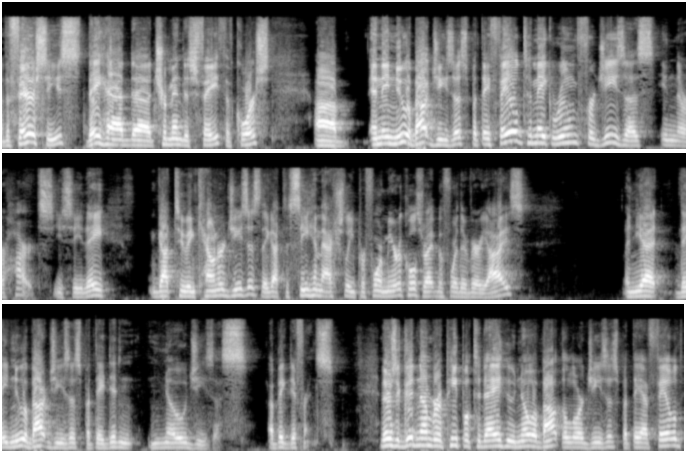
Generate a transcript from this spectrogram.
Uh, the Pharisees, they had uh, tremendous faith, of course, uh, and they knew about Jesus, but they failed to make room for Jesus in their hearts. You see, they got to encounter Jesus, they got to see him actually perform miracles right before their very eyes. And yet, they knew about Jesus, but they didn't know Jesus. A big difference. There's a good number of people today who know about the Lord Jesus, but they have failed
